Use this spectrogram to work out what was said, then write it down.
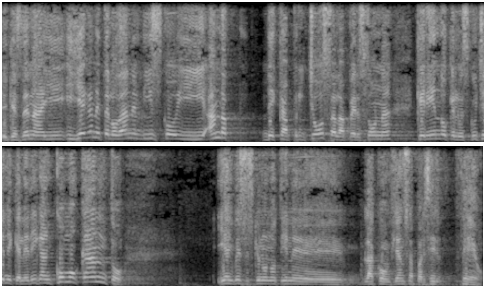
y, que estén ahí. Y llegan y te lo dan el disco y anda de caprichosa la persona queriendo que lo escuchen y que le digan cómo canto. Y hay veces que uno no tiene la confianza para decir feo.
